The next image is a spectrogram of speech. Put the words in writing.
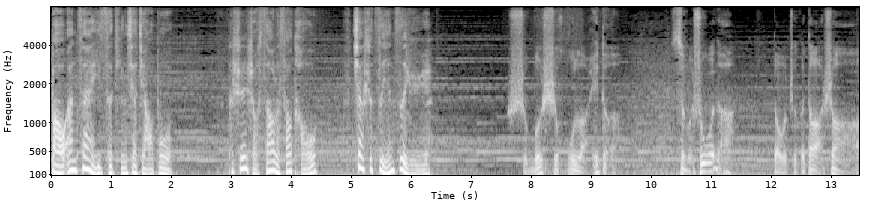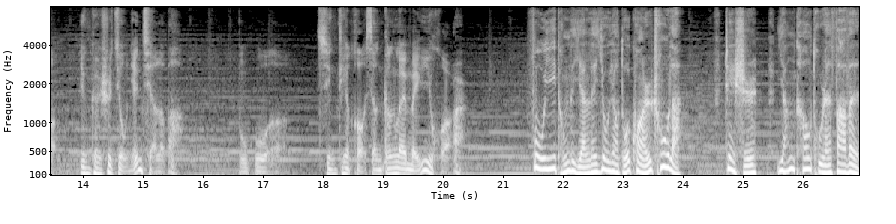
保安再一次停下脚步，他伸手搔了搔头，像是自言自语：“什么时候来的？怎么说呢？到这个大厦应该是九年前了吧？不过今天好像刚来没一会儿。”傅一彤的眼泪又要夺眶而出了。这时，杨涛突然发问：“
